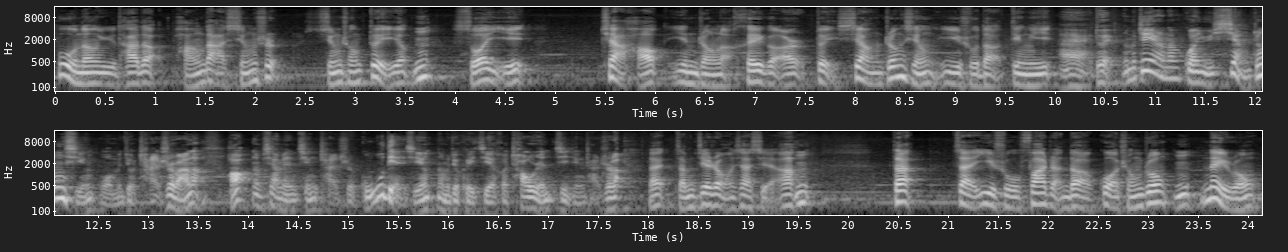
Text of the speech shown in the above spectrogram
不能与它的庞大形式形成对应，嗯，所以恰好印证了黑格尔对象征型艺术的定义。哎，对，那么这样呢，关于象征型我们就阐释完了。好，那么下面请阐释古典型，那么就可以结合超人进行阐释了。来，咱们接着往下写啊。嗯，但在艺术发展的过程中，嗯，内容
